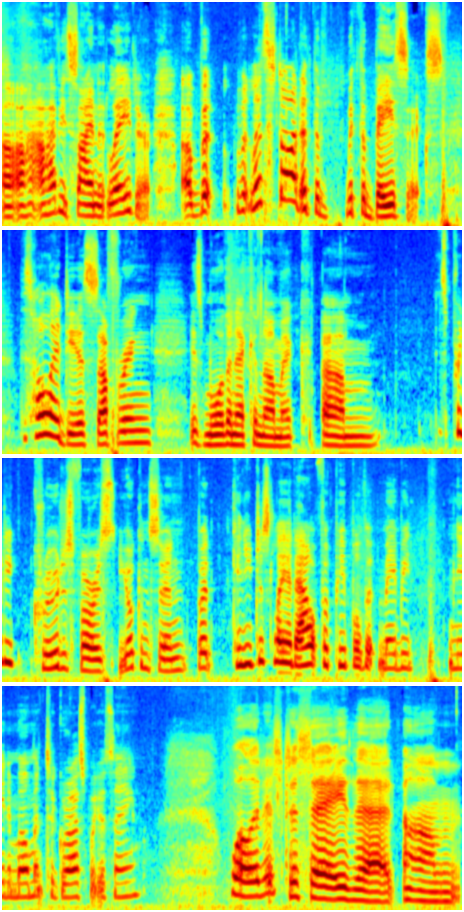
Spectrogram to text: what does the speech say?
Uh, I'll, I'll, have you sign it later. Uh, but but let's start at the with the basics. This whole idea, of suffering is more than economic. Um, it's pretty crude as far as you're concerned. But can you just lay it out for people that maybe need a moment to grasp what you're saying? Well, it is to say that um,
